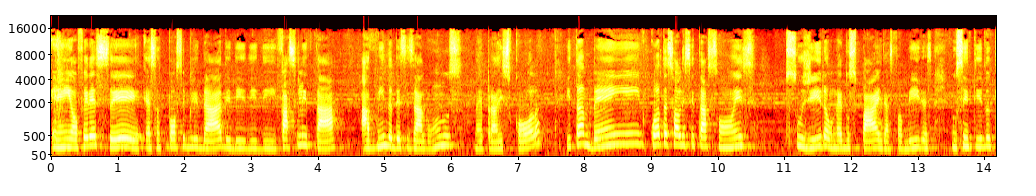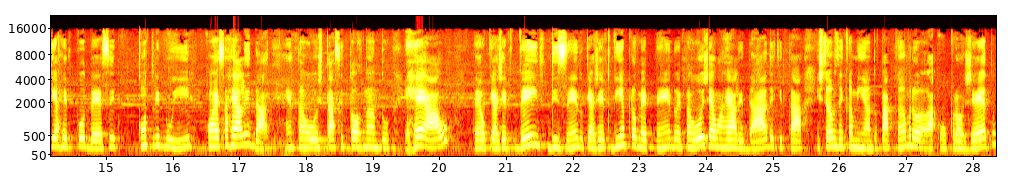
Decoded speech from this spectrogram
em oferecer essa possibilidade de, de, de facilitar a vinda desses alunos né, para a escola e também quantas solicitações surgiram né, dos pais, das famílias, no sentido que a gente pudesse contribuir com essa realidade. Então, hoje está se tornando real é o que a gente vem dizendo, o que a gente vinha prometendo. Então, hoje é uma realidade que tá, estamos encaminhando para a Câmara o projeto.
